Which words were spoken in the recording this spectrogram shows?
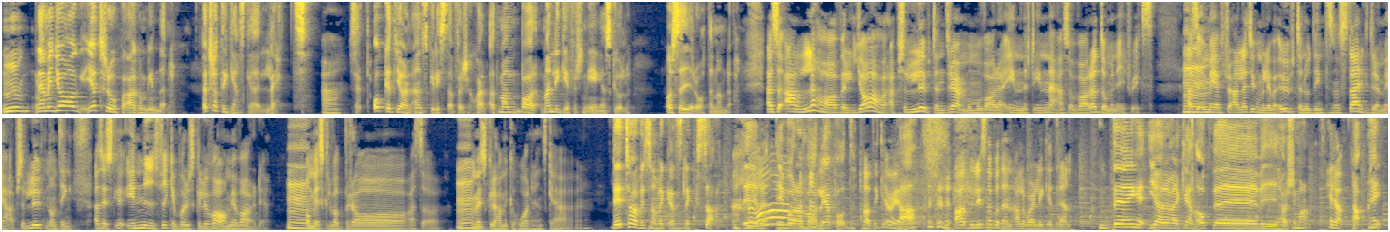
Mm, nej men jag, jag tror på ögonbindel. Jag tror att det är ganska lätt ja. sätt. Och att göra en önskelista för sig själv. Att man, bara, man ligger för sin egen skull och säger åt den andra. Alltså alla har väl, jag har absolut en dröm om att vara innerst inne, alltså vara dominatrix. Alltså, men jag tror alla tycker om att leva ut den och det är inte en så stark dröm men jag har absolut någonting, alltså jag är nyfiken på hur det skulle vara om jag var det. Om jag skulle vara bra, alltså om jag skulle ha mycket hårdhandskar. Det tar vi som veckans läxa i, i vår vanliga podd. Ja det kan vi Ja. göra. Ja, du lyssnar på den, våra ligger den. Det gör den verkligen och det, vi hörs imorgon. Hejdå. Ja, hej.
